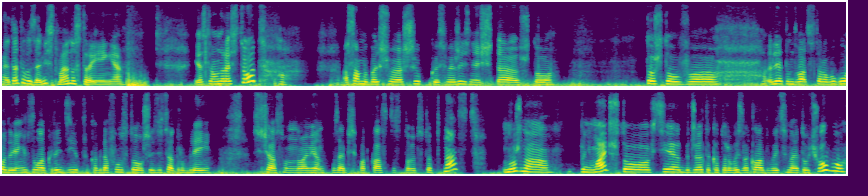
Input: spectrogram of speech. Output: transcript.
и от этого зависит мое настроение. Если он растет, а самой большой ошибкой своей жизни я считаю, что то, что в летом 22 года я не взяла кредит, когда фунт стоил 60 рублей. Сейчас он на момент по записи подкаста стоит 115. Нужно понимать, что все бюджеты, которые вы закладываете на эту учебу,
